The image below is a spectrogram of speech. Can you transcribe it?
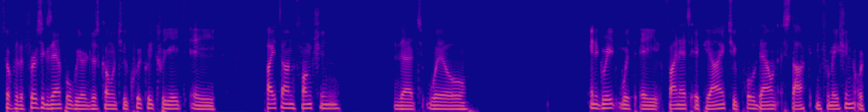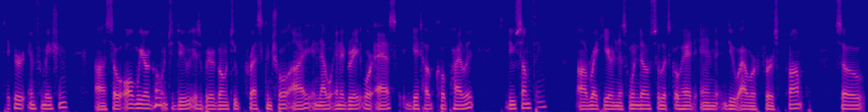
so for the first example we are just going to quickly create a python function that will integrate with a finance API to pull down stock information or ticker information. Uh, so all we are going to do is we are going to press Control I and that will integrate or ask GitHub Copilot to do something uh, right here in this window. So let's go ahead and do our first prompt. So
